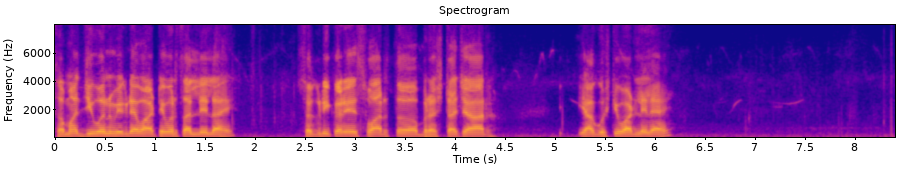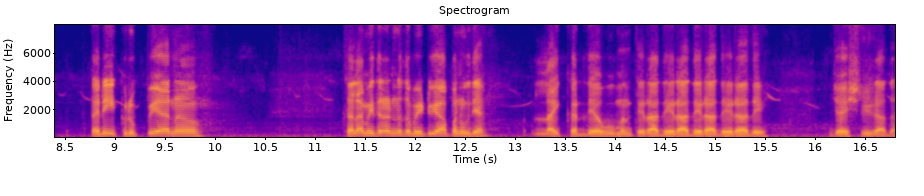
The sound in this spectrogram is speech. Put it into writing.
समाज जीवन वेगळ्या वाटेवर चाललेलं आहे. सगळीकडे स्वार्थ भ्रष्टाचार या गोष्टी वाढलेल्या आहे. तरी कृपयानं चला मित्रांनो तर भेटूया आपण उद्या. लाईक कर द्या हो म्हणते राधे राधे राधे राधे. जय श्री राधा.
